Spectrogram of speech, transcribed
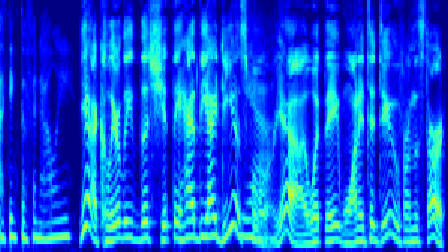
I think the finale. Yeah, clearly the shit they had the ideas Yeah. for. Yeah, what they wanted to do from the start.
